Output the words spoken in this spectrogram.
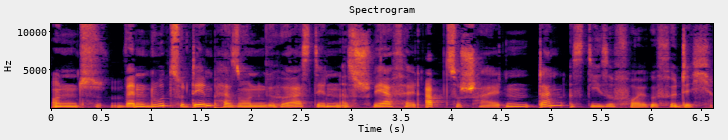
Und wenn du zu den Personen gehörst, denen es schwerfällt abzuschalten, dann ist diese Folge für dich.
